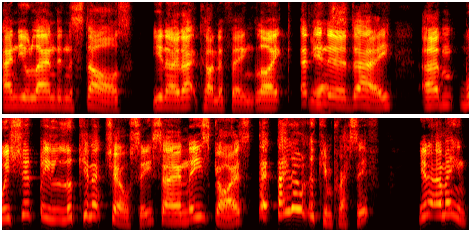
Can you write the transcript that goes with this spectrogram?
and you'll land in the stars. You know that kind of thing. Like at the end of the day, um, we should be looking at Chelsea, saying these guys they, they don't look impressive. You know what I mean?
